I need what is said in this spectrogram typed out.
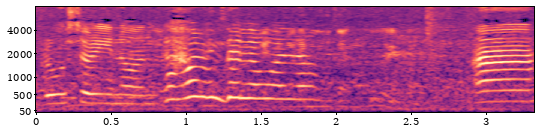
grocery noon. Kaming dalawa lang. Eh. Ah,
